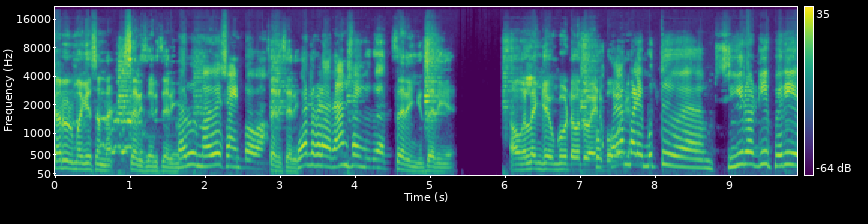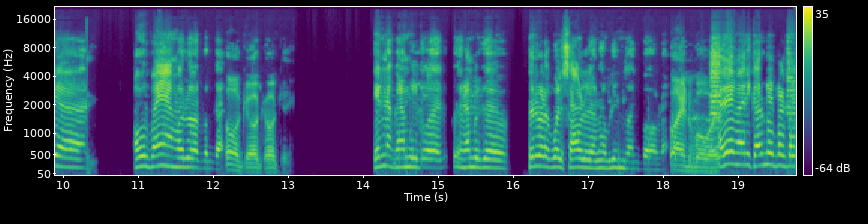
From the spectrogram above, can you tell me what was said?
கரூர் மகேஷ் அண்ணன். சரி சரி சரிங்க. கரூர் மகேஷ் வாங்கிட்டு போவான். சரி சரி. ஹோட்டல் கடை ராமசாமி வருவாரு. சரிங்க சரிங்க. அவங்க எல்லாம் இங்க உங்ககிட்ட வந்து வாங்கிட்டு போவாங்க. குளம்பாளையம் முத்து அஹ், ஈரோட்டி பெரிய அவர் பையன் வருவார் ஓகே ஓகே ஓகே. என்ன நம்மளுக்கு நம்மளுக்கு பெருவடை கோழி சாவல் வேணும் அப்படின்னு வாங்கி போவாங்க வாங்கிட்டு போவாரு. அதே மாதிரி கருங்கல் பழத்தில்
